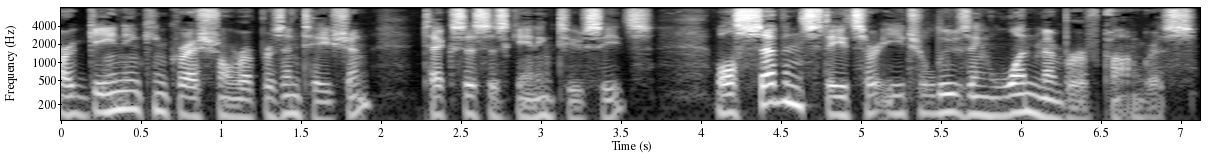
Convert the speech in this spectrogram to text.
are gaining congressional representation. Texas is gaining two seats, while seven states are each losing one member of Congress.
